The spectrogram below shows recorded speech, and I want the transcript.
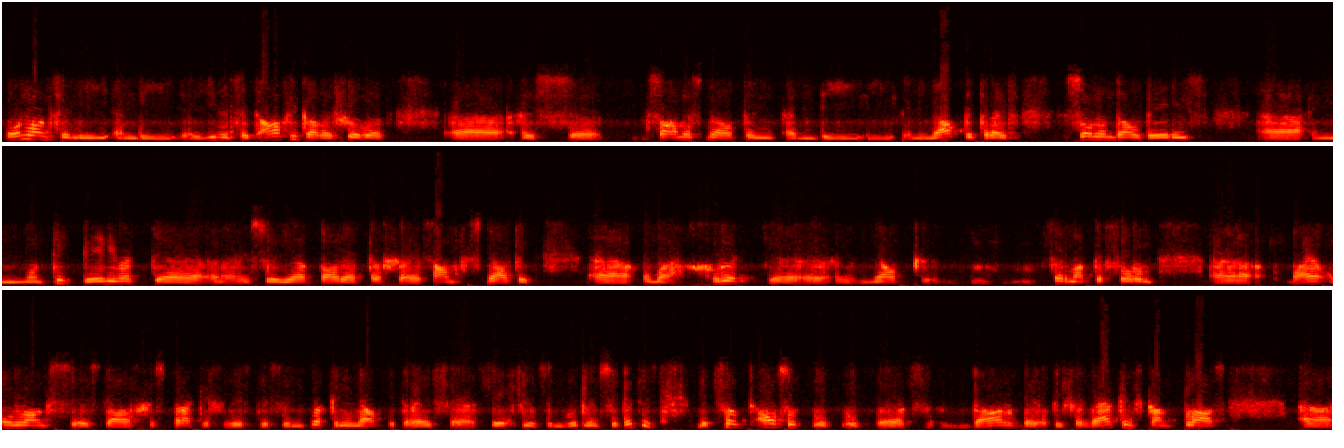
onlangs in die in die uh, hier in Suid-Afrika byvoorbeeld uh is uh, samesmelting in die, in die melkbedryf Sonnendal Dairies uh en Montiek Dairy wat uh so ja paar jaar terug uh, saamgesmelt het uh om 'n groot uh, melk firma te vorm. Uh baie onlangs is daar gesprekke gewees tussen ook in die melkbedryf uh, Fairfields en Woodlands. So dit is dit sou also op op, op uh, daar by op die verwerkingskant plaas. Uh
